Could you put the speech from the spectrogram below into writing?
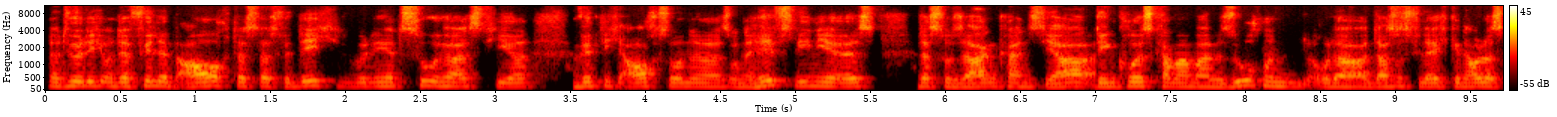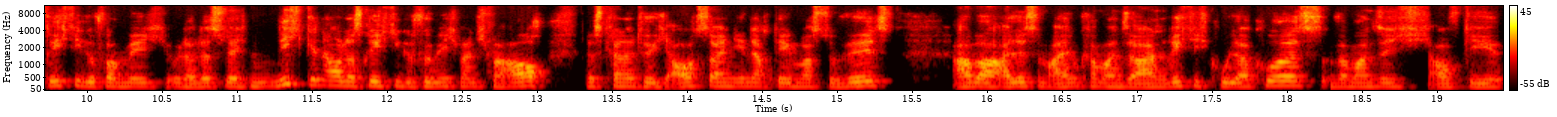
natürlich und der Philipp auch, dass das für dich, wenn du jetzt zuhörst, hier wirklich auch so eine, so eine Hilfslinie ist, dass du sagen kannst, ja, den Kurs kann man mal besuchen oder das ist vielleicht genau das Richtige für mich oder das ist vielleicht nicht genau das Richtige für mich manchmal auch. Das kann natürlich auch sein, je nachdem, was du willst. Aber alles in allem kann man sagen, richtig cooler Kurs. Wenn man sich auf die,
